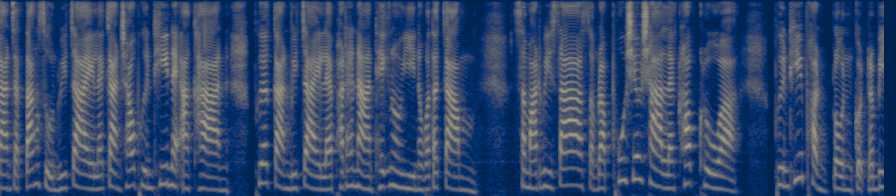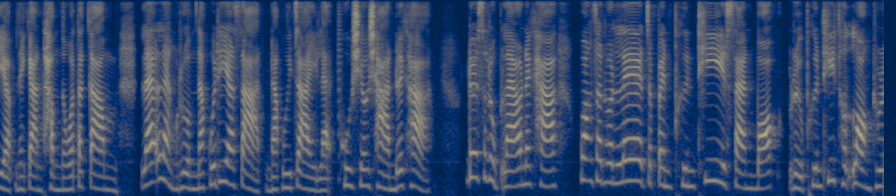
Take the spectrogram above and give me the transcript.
การจัดตั้งศูนย์วิจัย และการเช่าพื้นที่ในอาคาร เพื่อการวิจัยและพัฒนาเทคโนโลยีนวัตกรรม smart visa สำหรับผู้เชี่ยวชาญและครอบครัว พื้นที่ผ่อนปลนกฎระเบียบในการทำนวัตกรรม และแหล่งรวมนักวิทยาศาสตร์ นักวิจัย และผู้เชี่ยวชาญด้วยค่ะ โดยสรุปแล้วนะคะ วังจันทร์ Valley จะเป็นพื้นที่ sandbox หรือพื้นที่ทดลองธุร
